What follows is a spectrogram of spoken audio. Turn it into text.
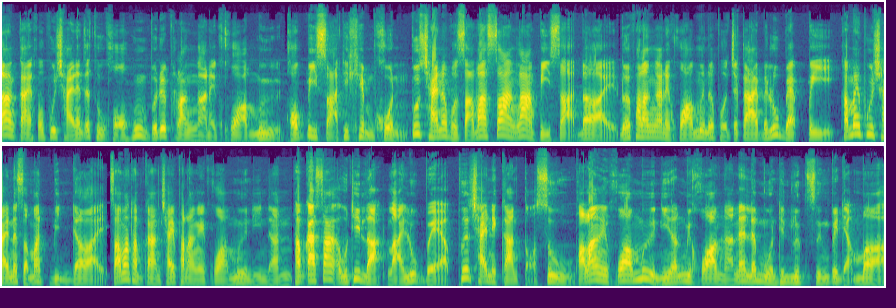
ร่างกายของผู้ใช้นั้นจะถูกห่อหุ้มไปด้วยพลังงานในความมืดของปีศาจที่เข้มข้น ผู้ใช้นั้นผมสามารถสร้างร่างปีศาจได้ โดยพลังงานในความมืดนั้นผมจะกลายเป็นรูปแบบปีกทำให้ผู้ใช้นั้นสามารถบินได้ สามารถทำการใช้พลังแห่งความมืดนี้นั้นทำการสร้างอาวุธที่หลากหลายรูปแบบเพื่อใช้ในการต่อสู้ พลังแห่งความมืดนี้นั้นมีความหนาแน่นและมวลที่ลึกซึ้งเป็นอย่างมาก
